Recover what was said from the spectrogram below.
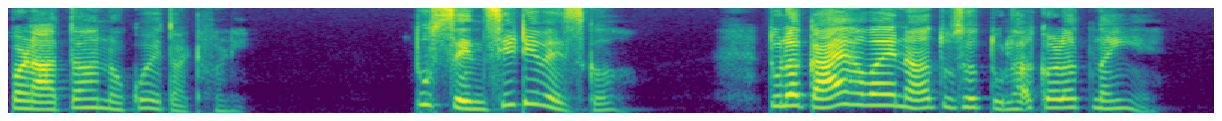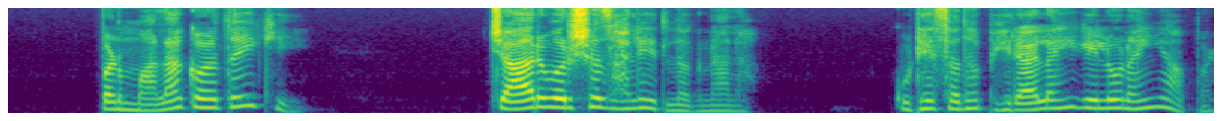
पण आता नको आहेत आठवणी. तू सेन्सिटिव्ह आहेस ग. तुला काय हवंय ना तुझं तुला कळत नाहीये. पण मला कळतंय की चार वर्ष झालेत लग्नाला. कुठे सध्या फिरायलाही गेलो नाही आपण.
